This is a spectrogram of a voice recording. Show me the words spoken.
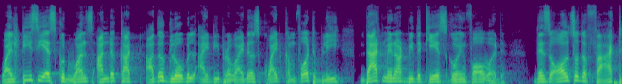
while TCS could once undercut other global IT providers quite comfortably, that may not be the case going forward. There's also the fact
